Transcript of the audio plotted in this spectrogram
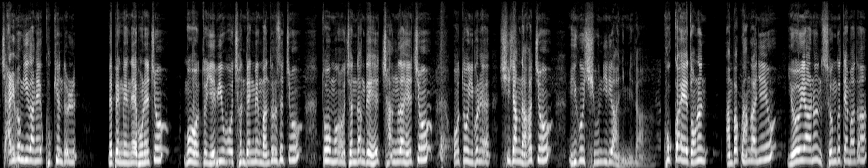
짧은 기간에 국회의원들 몇백 명 내보냈죠? 뭐 또 예비 후보 천백 명 만들었었죠? 또 뭐 전당대회 창당했죠? 어, 또 이번에 시장 나갔죠? 이거 쉬운 일이 아닙니다. 국가의 돈은 안 받고 한 거 아니에요? 여야는 선거 때마다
